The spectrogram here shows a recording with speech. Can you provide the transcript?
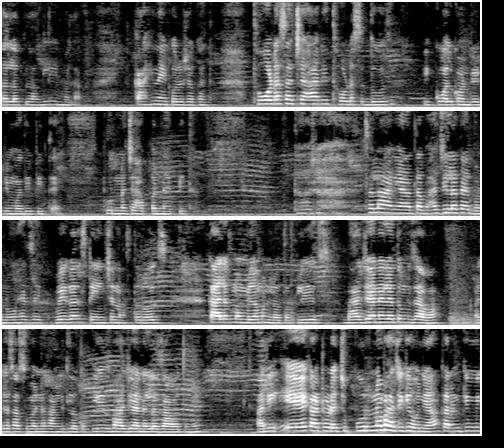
तलप लागली मला. काही नाही करू शकत. थोडासा चहा आणि थोडंसं दूध इक्वल क्वांटिटीमध्ये पिते. पूर्ण चहा पण नाही पित. तर चला आणि आता भाजीला काय बनवू? ह्याचं एक वेगळंच टेन्शन असतं रोज. कालच मम्मीला म्हणलं होतं प्लीज भाजी आणायला तुम्ही जावा. माझ्या सासूबाईंना सांगितलं होतं प्लीज भाजी आणायला जावा तुम्ही. आणि एक आठवड्याची पूर्ण भाजी घेऊन या कारण की मी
